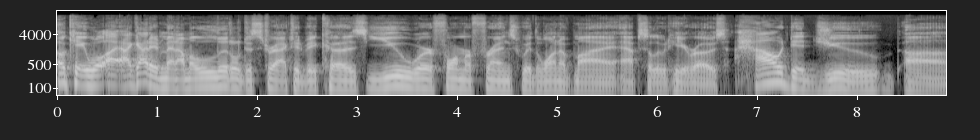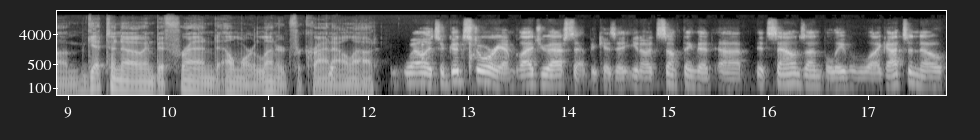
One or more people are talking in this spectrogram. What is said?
Okay, well, I, I got to admit, I'm a little distracted because you were former friends with one of my absolute heroes. How did you um, get to know and befriend Elmore Leonard for crying out loud? Well, it's a good story. I'm glad you asked that because it, you know it's something that uh, it sounds unbelievable. I got to know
